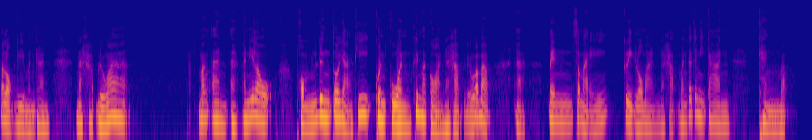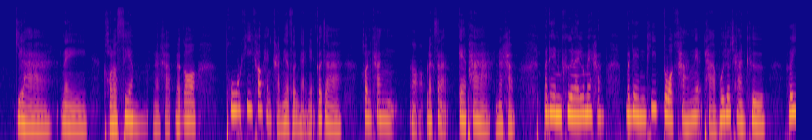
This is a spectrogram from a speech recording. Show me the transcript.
ตลกดีเหมือนกันนะครับ หรือว่าบางอันอะอันนี้เราผมดึงตัวอย่างที่กวนๆขึ้นมาก่อนนะครับ หรือว่าแบบอะเป็นสมัยกรีกโรมันนะครับ มันก็จะมีการแข่งแบบกีฬาในคอลอสเซียมนะครับ แล้วก็ผู้ที่เข้าแข่งขันเนี่ยส่วนใหญ่เนี่ยก็จะค่อนข้างลักษณะแก้ผ้านะครับ ประเด็นคืออะไรรู้ไหมครับ ประเด็นที่ตัวค้างเนี่ยถามผู้เชี่ยวชาญคือเฮ้ย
